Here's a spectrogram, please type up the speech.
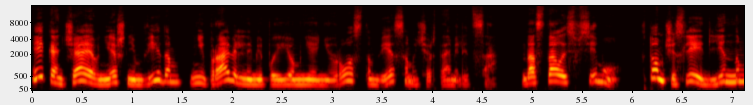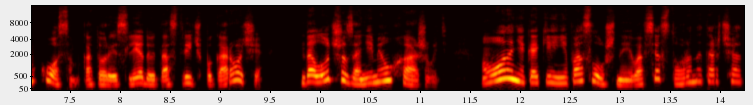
и кончая внешним видом, неправильными, по ее мнению, ростом, весом и чертами лица. Досталось всему, в том числе и длинным косам, которые следует остричь покороче, да лучше за ними ухаживать. Вон они какие непослушные, во все стороны торчат.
